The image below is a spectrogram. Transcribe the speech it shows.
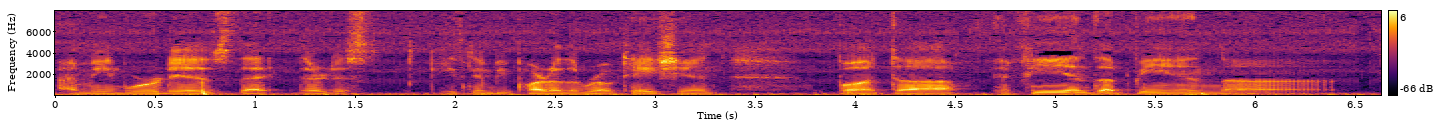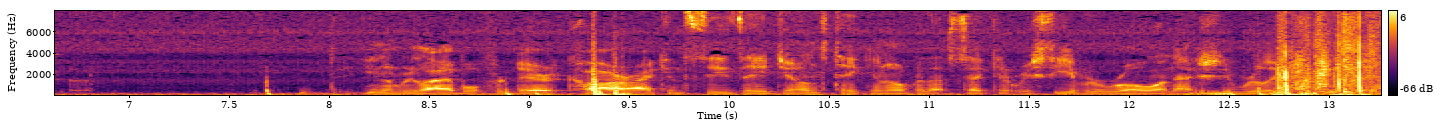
I mean, word is that they're just he's going to be part of the rotation. But uh, if he ends up being uh, you know reliable for Derek Carr, I can see Zay Jones taking over that second receiver role and actually really producing.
